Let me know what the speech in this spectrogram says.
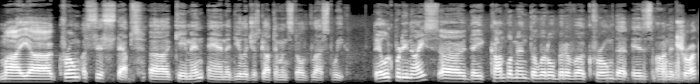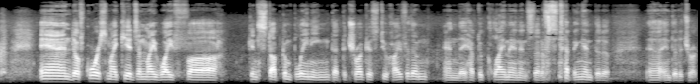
my uh, Chrome Assist steps uh, came in and the dealer just got them installed last week. They look pretty nice. Uh, they complement the little bit of a chrome that is on the truck. And of course, my kids and my wife uh, can stop complaining that the truck is too high for them and they have to climb in instead of stepping into the, uh, into the truck.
